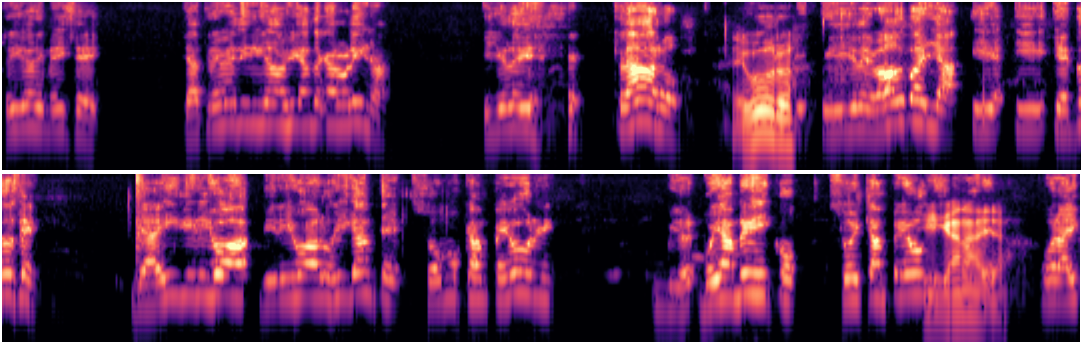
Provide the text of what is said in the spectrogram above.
Rivera y me dice, ¿te atreves a dirigir a los gigantes de Carolina? Y yo le dije, claro. Seguro. Y yo le vamos para allá. Y, y, y entonces, de ahí dirijo a, dirijo a los gigantes, somos campeones. Voy a México, soy campeón. Y ganas ya. Por ahí,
